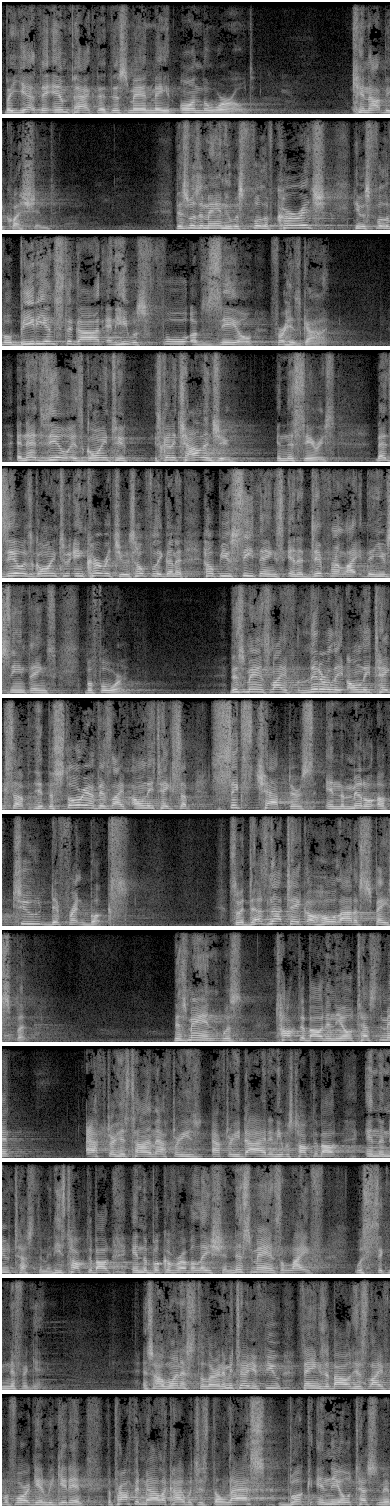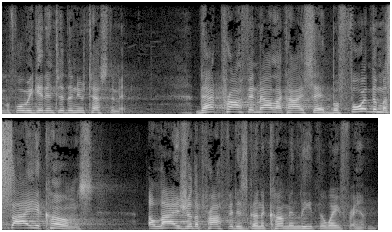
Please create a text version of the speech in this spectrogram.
But yet, the impact that this man made on the world cannot be questioned. This was a man who was full of courage, he was full of obedience to God, and he was full of zeal for his God. And that zeal is going to, is going to challenge you in this series. That zeal is going to encourage you. It's hopefully going to help you see things in a different light than you've seen things before. This man's life literally only takes up, the story of his life only takes up six chapters in the middle of two different books. So it does not take a whole lot of space, but this man was talked about in the Old Testament after his time, after, he's, after he died, and he was talked about in the New Testament. He's talked about in the book of Revelation. This man's life was significant. And so I want us to learn. Let me tell you a few things about his life before, again, we get in. The prophet Malachi, which is the last book in the Old Testament before we get into the New Testament. That prophet Malachi said, Before the Messiah comes, Elijah the prophet is going to come and lead the way for him.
